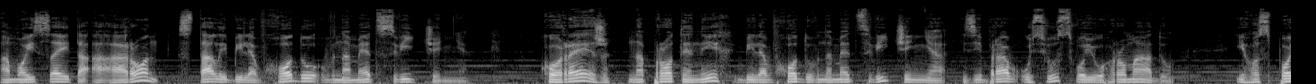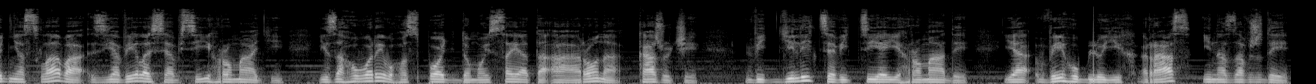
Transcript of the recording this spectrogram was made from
а Мойсей та Аарон стали біля входу в намет свідчення. Коре ж напроти них біля входу в намет свідчення зібрав усю свою громаду. І Господня слава з'явилася всій громаді, і заговорив Господь до Мойсея та Аарона, кажучи: Відділіться від цієї громади, я вигублю їх раз і назавжди.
